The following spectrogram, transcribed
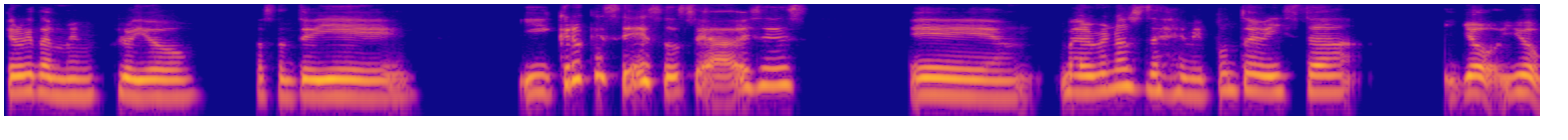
creo que también fluyó bastante bien. Y creo que es eso, o sea, a veces, eh, al menos desde mi punto de vista, yo, yo,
